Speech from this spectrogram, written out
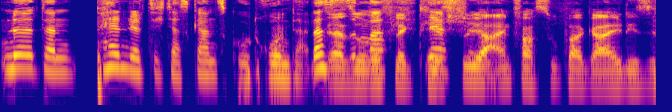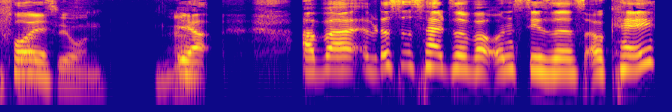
ne, dann pendelt sich das ganz gut runter. Das ja, ist so immer reflektierst du ja einfach super geil die. Situation. Ja. Aber das ist halt so bei uns dieses, okay.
